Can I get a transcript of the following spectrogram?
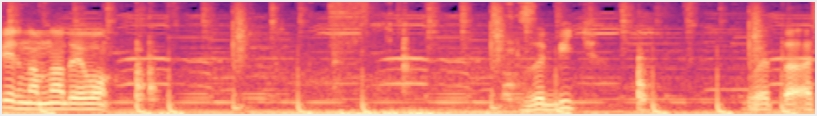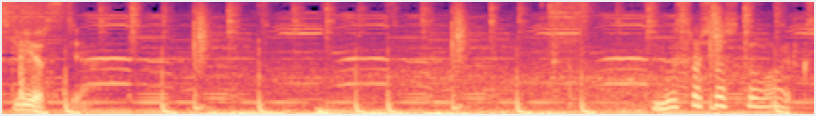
Теперь нам надо его забить в это отверстие. Быстро все остывает, кстати.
